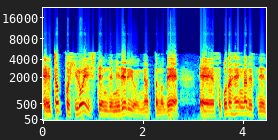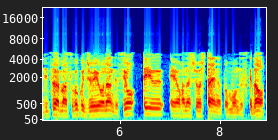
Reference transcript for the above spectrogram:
えちょっと広い視点で見れるようになったので、えー、そこら辺がですね、実はまあすごく重要なんですよっていう、えー、お話をしたいなと思うんですけど、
